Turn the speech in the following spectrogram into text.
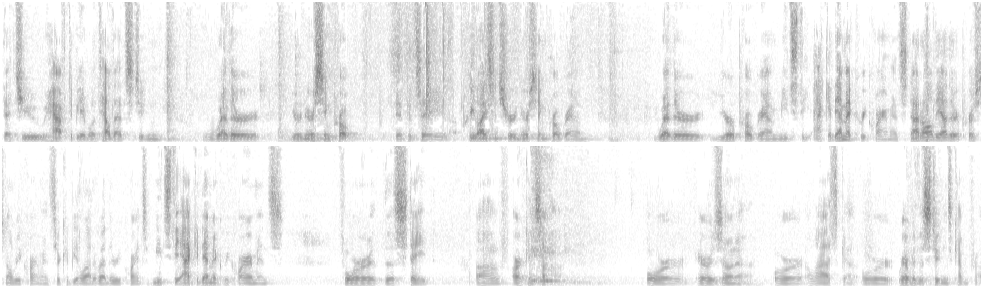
that you have to be able to tell that student whether your nursing pro, if it's a pre-licensure nursing program, whether your program meets the academic requirements, not all the other personal requirements, there could be a lot of other requirements, meets the academic requirements for the state of Arkansas or Arizona or Alaska or wherever the students come from.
